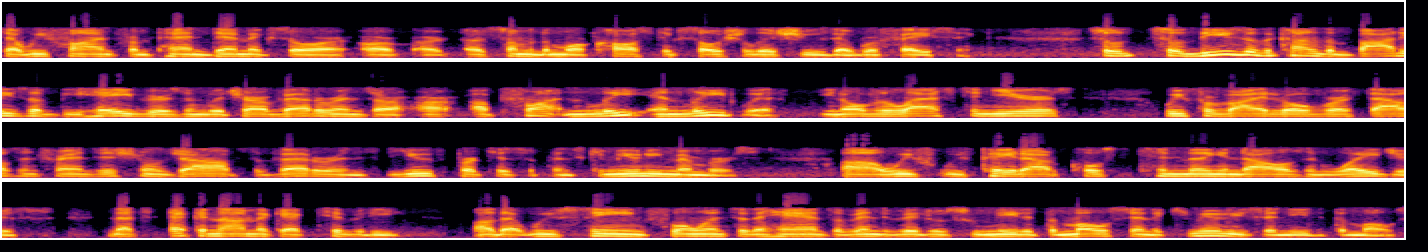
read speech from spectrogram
that we find from pandemics or, or, or, or some of the more caustic social issues that we're facing. So, so these are the kind of the bodies of behaviors in which our veterans are, are up front and lead and lead with. You know, over the last ten years, we've provided over a thousand transitional jobs to veterans, youth participants, community members. Uh, we've we've paid out close to ten million dollars in wages. And that's economic activity uh, that we've seen flow into the hands of individuals who need it the most and the communities that need it the most.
